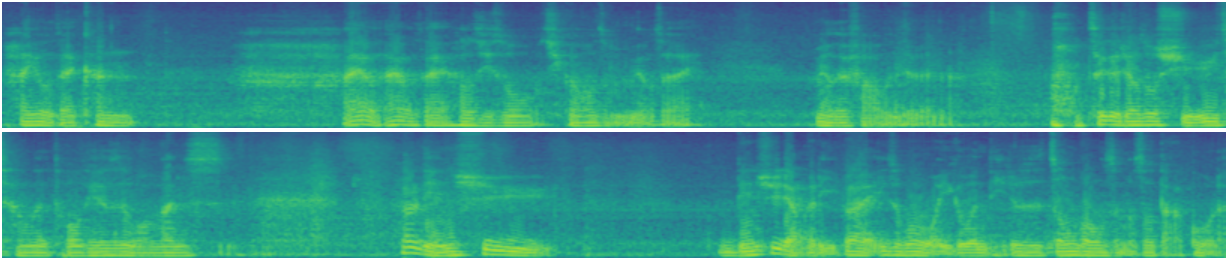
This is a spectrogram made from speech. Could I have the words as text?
还有在看，还有还有在好奇说，奇怪我怎么没有在，没有在发文的人呢？哦，这个叫做许玉昌的头贴是王安石，他连续连续两个礼拜一直问我一个问题，就是中共什么时候打过来？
